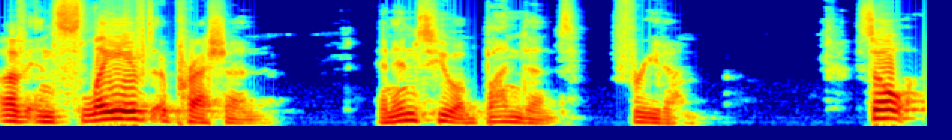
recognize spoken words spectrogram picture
of enslaved oppression and into abundant freedom. So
